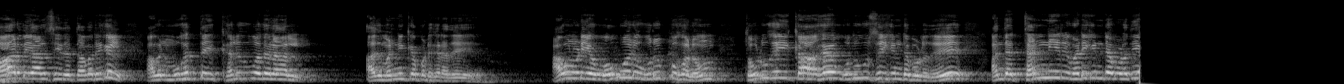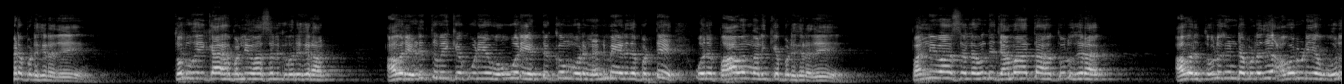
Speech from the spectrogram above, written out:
பார்வையால் செய்த தவறுகள் அவன் முகத்தை கழுவுவதனால் அது மன்னிக்கப்படுகிறது. அவனுடைய ஒவ்வொரு உறுப்புகளும் தொழுகைக்காக உதவு செய்கின்ற பொழுது அந்த தண்ணீர் வடிகின்ற பொழுது தொழுகைக்காக பள்ளிவாசலுக்கு வருகிறான். அவர் எடுத்து வைக்கக்கூடிய ஒவ்வொரு எட்டுக்கும் ஒரு நன்மை எழுதப்பட்டு ஒரு பாவம் அளிக்கப்படுகிறது. பள்ளிவாசல்ல வந்து ஜமாத்தாக தொழுகிறார். அவர் தொழுகின்ற பொழுது அவருடைய ஒரு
